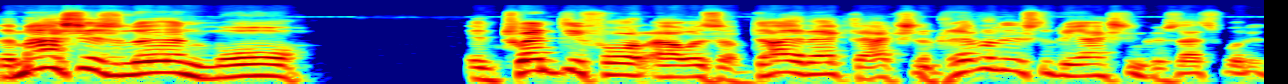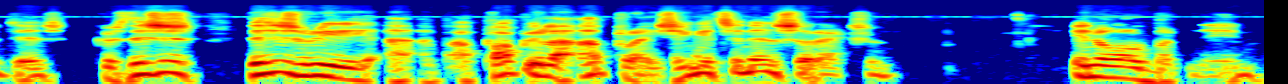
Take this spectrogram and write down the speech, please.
The masses learn more in 24 hours of direct action, revolutionary action, because that's what it is. Because this is this is really a, a, popular uprising. It's an insurrection in all but name.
